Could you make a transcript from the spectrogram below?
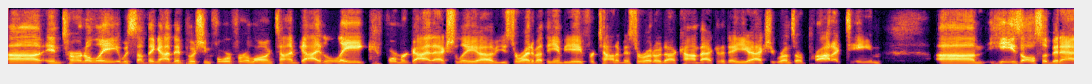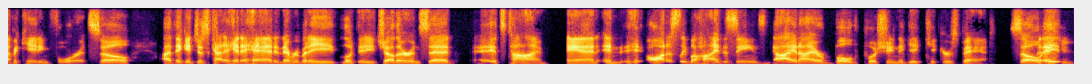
uh, internally. It was something I've been pushing for for a long time. Guy Lake, former guy that actually uh, used to write about the NBA for town of MrRoto.com back in the day. He actually runs our product team. Um, he's also been advocating for it. So I think it just kind of hit ahead, and everybody looked at each other and said, "It's time." And and honestly, behind the scenes, Guy and I are both pushing to get kickers banned. So Thank it, you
